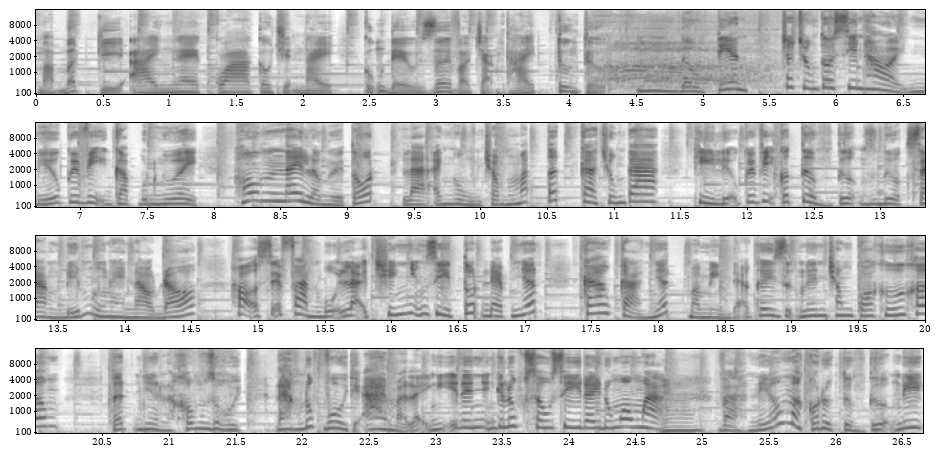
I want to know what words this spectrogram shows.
mà bất kỳ ai nghe qua câu chuyện này cũng đều rơi vào trạng thái tương tự. Ừ, đầu tiên, cho chúng tôi xin hỏi nếu quý vị gặp một người hôm nay là người tốt, là anh hùng trong mắt tất cả chúng ta thì liệu quý vị có tưởng tượng được rằng đến một ngày nào đó họ sẽ phản bội lại chính những gì tốt đẹp nhất, cao cả nhất mà mình đã gây dựng lên trong quá khứ không? Tất nhiên là không rồi, đang lúc vui thì ai mà lại nghĩ đến những cái lúc xấu xí đây đúng không ạ? Ừ. Và nếu mà có được tưởng tượng đi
